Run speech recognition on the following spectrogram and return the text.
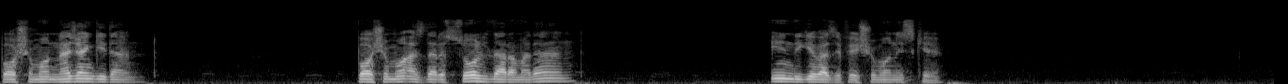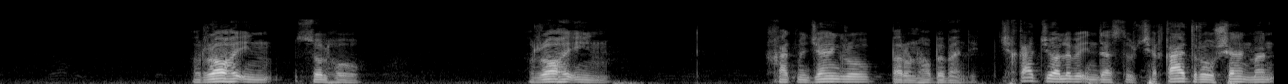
با شما نجنگیدند با شما از در صلح در آمدند این دیگه وظیفه شما نیست که راه این صلح و راه این ختم جنگ رو بر اونها ببندید. چقدر جالب این دستور چقدر روشن. من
